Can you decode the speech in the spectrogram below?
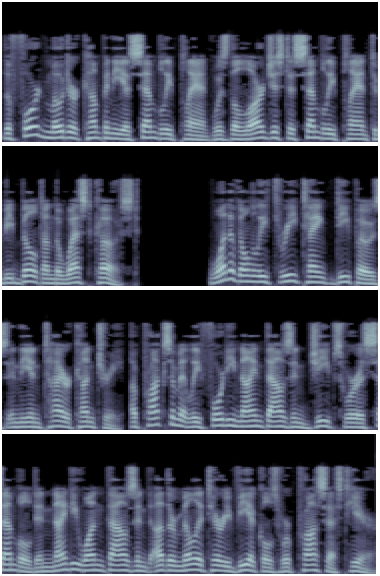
The Ford Motor Company assembly plant was the largest assembly plant to be built on the West Coast. One of only three tank depots in the entire country, approximately 49,000 Jeeps were assembled and 91,000 other military vehicles were processed here.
